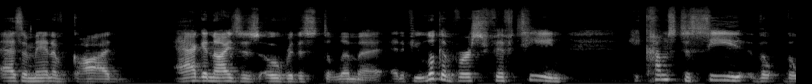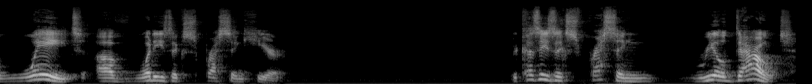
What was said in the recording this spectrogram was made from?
as a man of God, agonizes over this dilemma. And if you look at verse 15, he comes to see the, the weight of what he's expressing here. Because he's expressing real doubt.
